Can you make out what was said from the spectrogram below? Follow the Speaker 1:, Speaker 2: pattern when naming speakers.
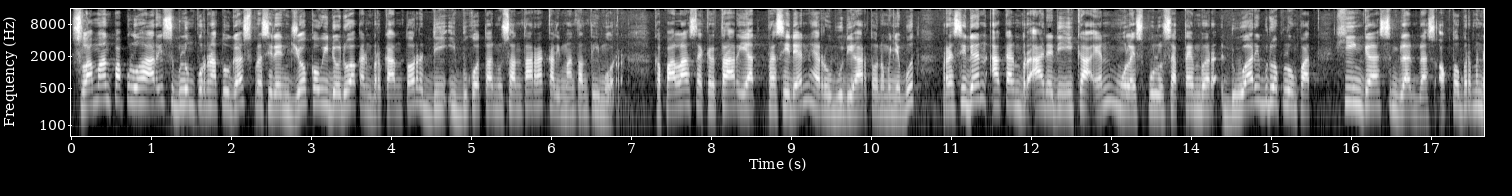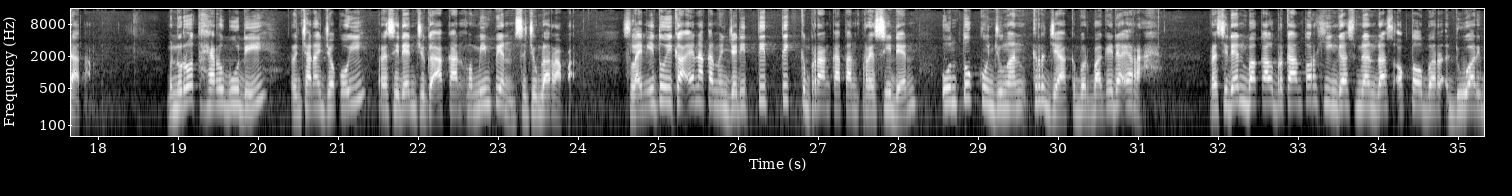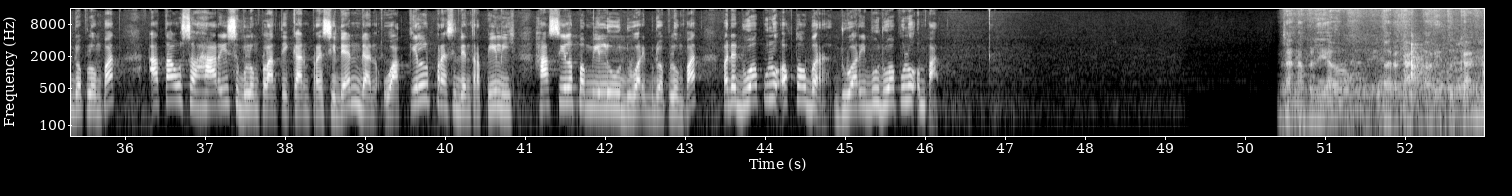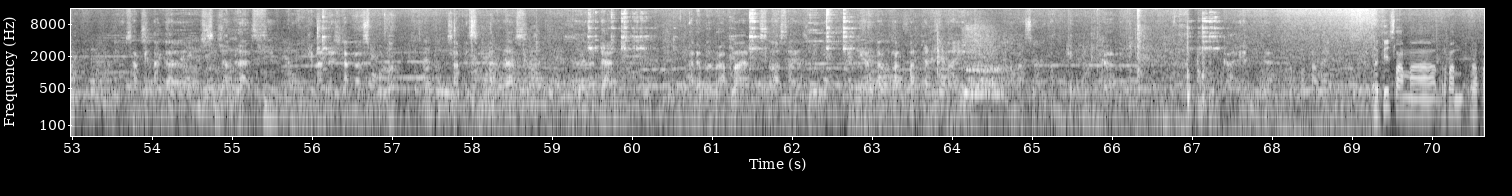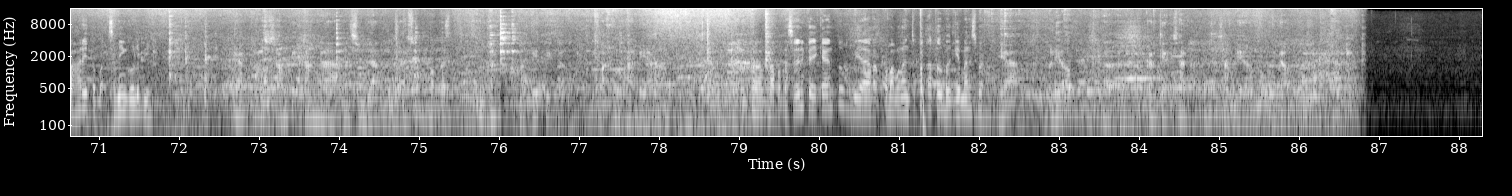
Speaker 1: Selama 40 hari sebelum purna tugas, Presiden Joko Widodo akan berkantor di Ibu Kota Nusantara, Kalimantan Timur. Kepala Sekretariat Presiden Heru Budi Hartono menyebut Presiden akan berada di IKN mulai 10 September 2024 hingga 19 Oktober mendatang. Menurut Heru Budi, rencana Jokowi, Presiden juga akan memimpin sejumlah rapat. Selain itu, IKN akan menjadi titik keberangkatan Presiden untuk kunjungan kerja ke berbagai daerah. Presiden bakal berkantor hingga 19 Oktober 2024 atau sehari sebelum pelantikan presiden dan wakil presiden terpilih hasil pemilu 2024 pada 20 Oktober 2024.
Speaker 2: Rencana beliau berkantor itu kan sampai tanggal 19, kemungkinan dari tanggal 10 sampai 19 dan ada beberapa di Selasa itu kegiatan rapat dan lain termasuk juga mungkin bunker UKM dan ke kota lain.
Speaker 3: Berarti selama berapa, berapa hari itu Pak? Seminggu lebih?
Speaker 2: Ya kalau sampai tanggal 19 Oktober lebih 40 hari ya.
Speaker 3: Bapak Presiden ke IKN tuh biar pembangunan cepat atau bagaimana sih Pak?
Speaker 2: Ya beliau uh, kerja di sana sambil mengundang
